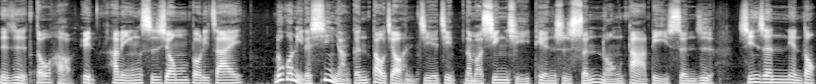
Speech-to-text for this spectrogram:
日日都好运。阿明师兄玻璃斋，如果你的信仰跟道教很接近，那么星期天是神农大帝生日，心生念动，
